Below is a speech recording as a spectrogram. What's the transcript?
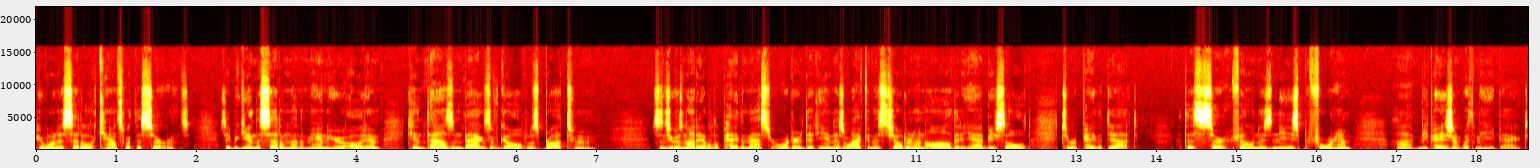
who wanted to settle accounts with his servants. As he began the settlement, a man who owed him 10,000 bags of gold was brought to him. Since he was not able to pay, the master ordered that he and his wife and his children and all that he had be sold to repay the debt. At this, the servant fell on his knees before him. Uh, be patient with me, he begged,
